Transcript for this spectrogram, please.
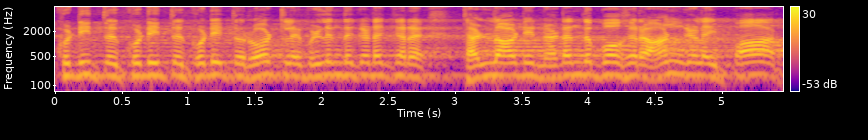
குடித்து குடித்து குடித்து ரோட்டில் விழுந்து கிடக்கிற தள்ளாடி நடந்து போகிற ஆண்களை பார்.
